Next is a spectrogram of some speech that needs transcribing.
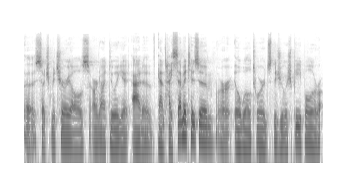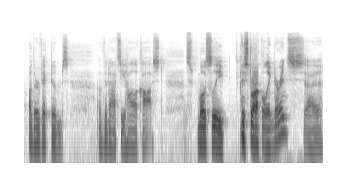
uh, such materials are not doing it out of anti Semitism or ill will towards the Jewish people or other victims of the Nazi Holocaust. It's mostly historical ignorance, uh,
